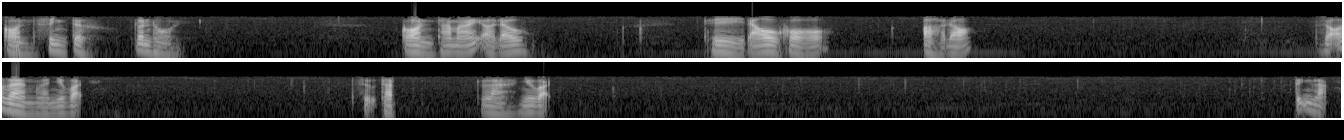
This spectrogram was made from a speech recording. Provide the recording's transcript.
còn sinh tử luân hồi còn tham ái ở đâu, thì đau khổ ở đó rõ ràng là như vậy sự thật là như vậy. Tĩnh lặng.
